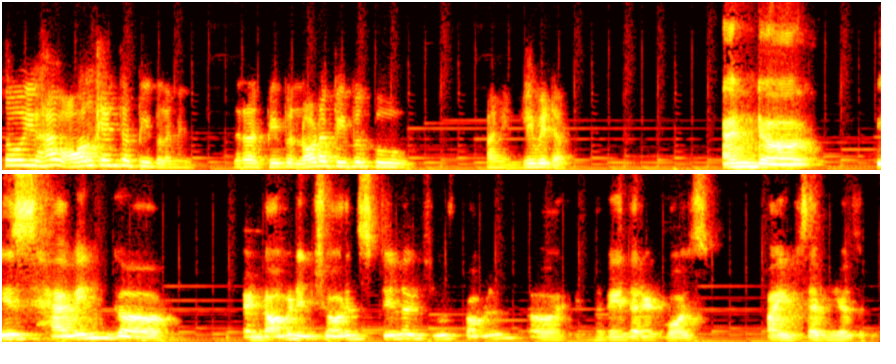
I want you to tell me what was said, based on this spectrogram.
So you have all kinds of people. I mean there are people a lot of people who i mean live it up. And uh, is having uh, endowment insurance still a huge problem uh, in the way that it was five, seven years ago?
